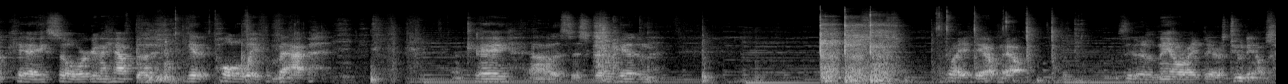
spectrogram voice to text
Okay, so we're gonna have to get it pulled away from that. Okay, uh, let's just go ahead and write it down now. See, there's a nail right there. There's two nails.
